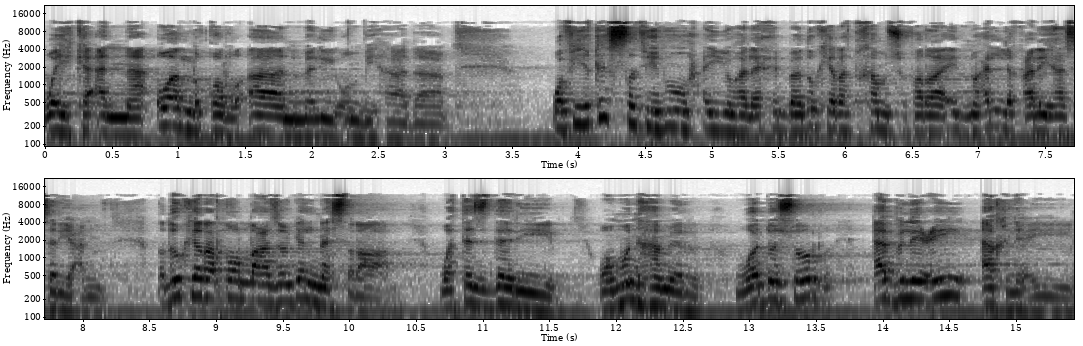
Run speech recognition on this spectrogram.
ويكأن والقرآن مليء بهذا. وفي قصة نوح أيها الأحبة ذكرت خمس فرائد نعلق عليها سريعا. ذكر قول الله عز وجل نسرا وتزدري ومنهمر ودسر أبلعي أقلعي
